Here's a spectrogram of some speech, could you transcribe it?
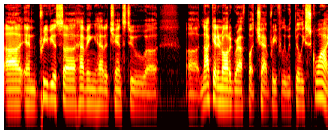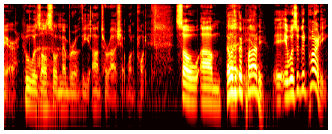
Uh, and previous, uh, having had a chance to uh, uh, not get an autograph, but chat briefly with Billy Squier, who was also a Ah. member of the entourage at one point. So um, That was a uh, good yeah, party. it, it was a good party,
